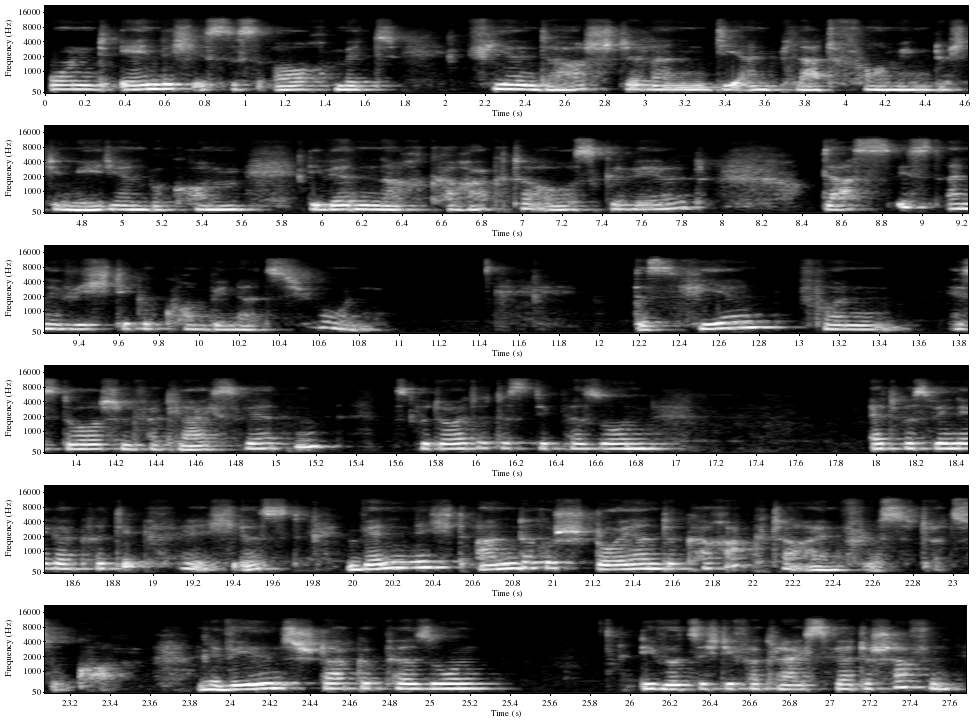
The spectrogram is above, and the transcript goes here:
Und ähnlich ist es auch mit vielen Darstellern, die ein Plattforming durch die Medien bekommen. Die werden nach Charakter ausgewählt. Das ist eine wichtige Kombination. Das Fehlen von historischen Vergleichswerten, das bedeutet, dass die Person etwas weniger kritikfähig ist, wenn nicht andere steuernde Charaktereinflüsse dazu kommen. Eine willensstarke Person die wird sich die Vergleichswerte schaffen.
